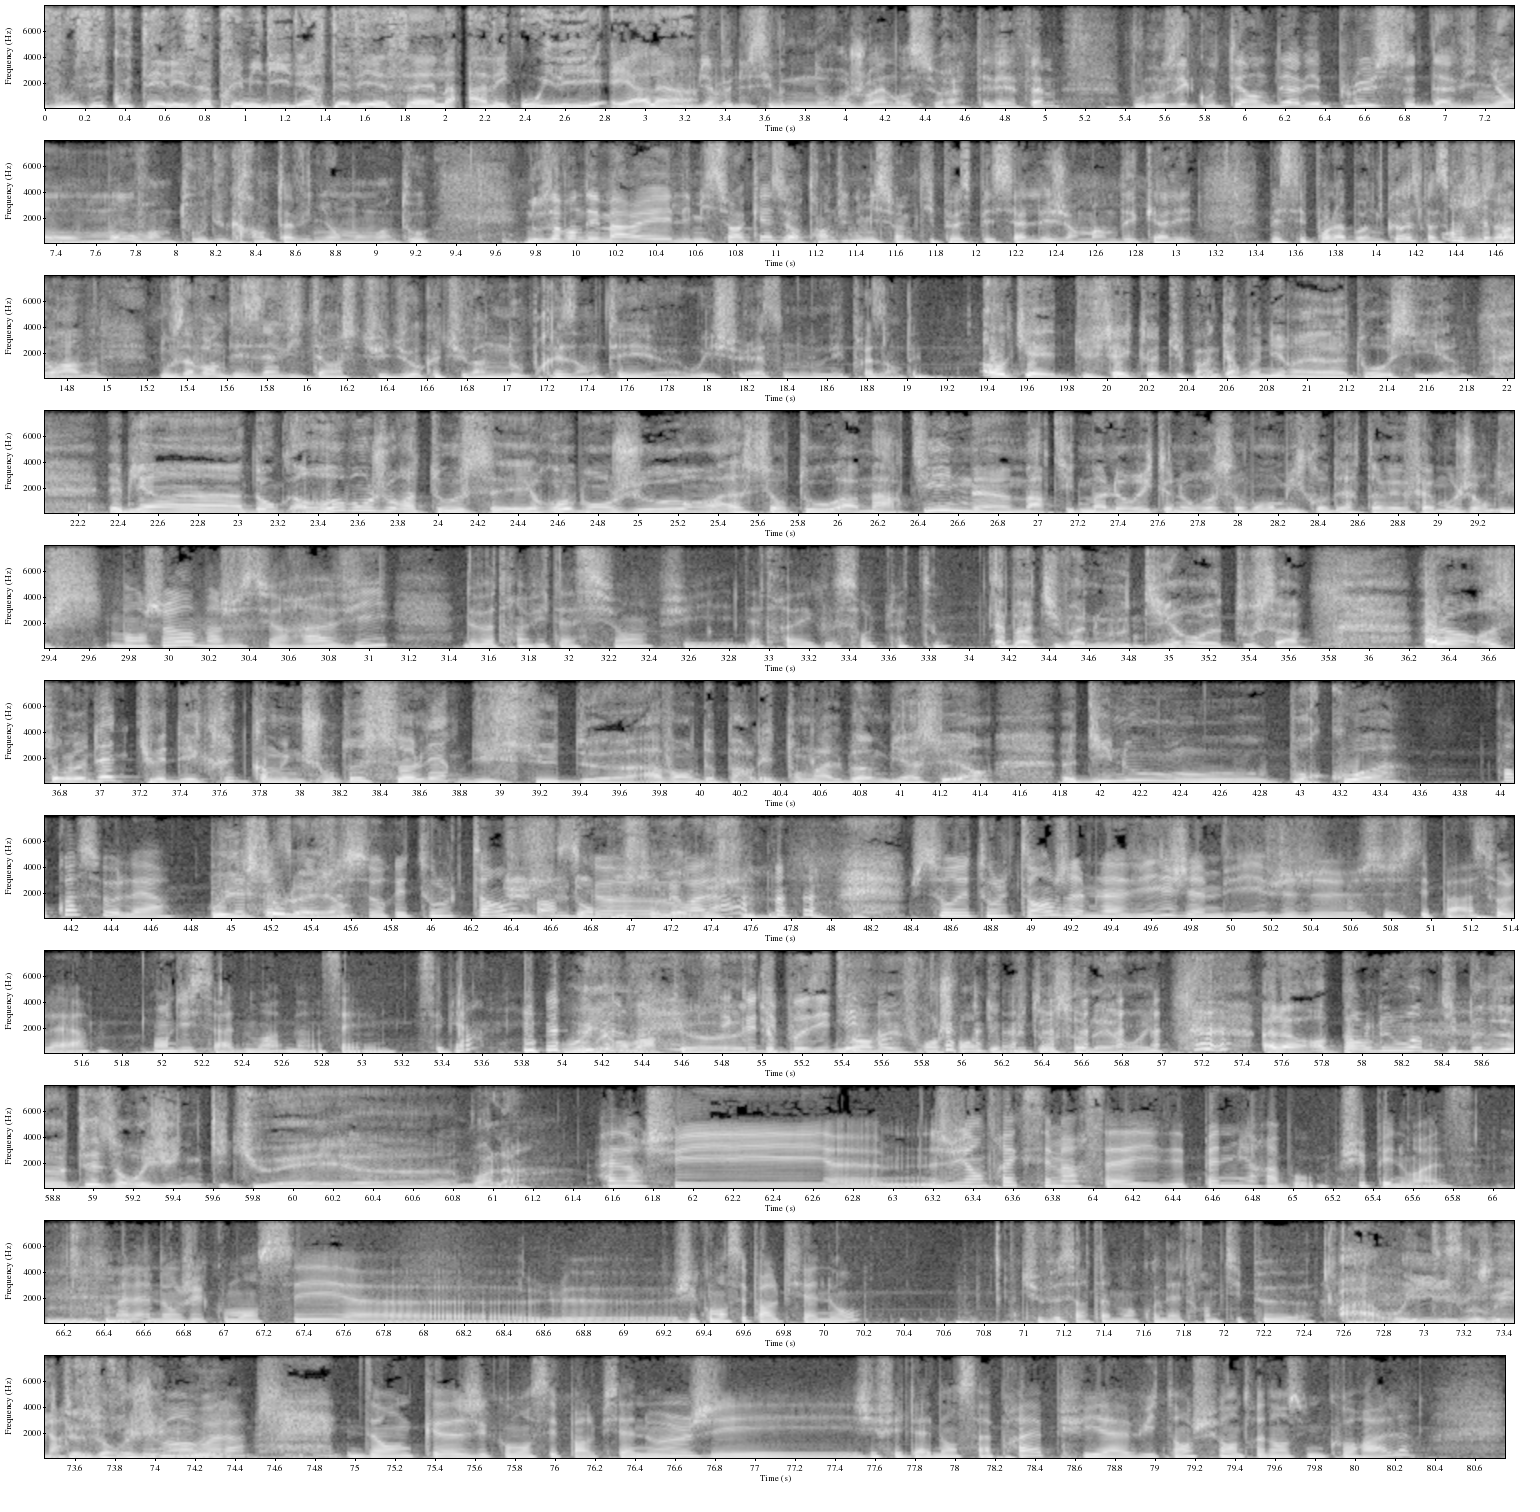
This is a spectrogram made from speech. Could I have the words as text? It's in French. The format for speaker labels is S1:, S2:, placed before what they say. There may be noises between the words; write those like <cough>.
S1: Vous écoutez les après-midi d'RTVFM avec Willy et Alain.
S2: Bienvenue si vous nous rejoindre sur RTVFM. Vous nous écoutez en DAB+, d'Avignon au Mont Ventoux, du Grand Avignon au Mont Ventoux. Nous avons démarré l'émission à 15h30, une émission un petit peu spéciale, légèrement décalée, mais c'est pour la bonne cause parce que
S3: Oh,
S2: nous, avons,
S3: grave.
S2: nous avons des invités en studio que tu vas nous présenter. Euh, oui, je te laisse nous les présenter.
S3: Ok, tu sais que tu peux intervenir euh, toi aussi. Hein. Eh bien, donc rebonjour à tous et rebonjour à- surtout à Martine, Martine Mallory que nous recevons au micro d'RTVFM aujourd'hui.
S4: Bonjour, ben je suis ravie de votre invitation, puis d'être avec vous sur le plateau.
S3: Eh ben, tu vas nous dire euh, tout ça. Alors, sur le net, tu es décrite comme une chanteuse solaire du Sud. Euh, avant de parler de ton album, bien sûr, euh, dis-nous pourquoi
S4: Pourquoi solaire
S3: Oui,
S4: Peut-être parce
S3: solaire.
S4: que je souris tout le temps.
S3: Du
S4: parce
S3: Sud en
S4: que,
S3: plus, solaire
S4: voilà,
S3: du Sud. <laughs>
S4: Je souris tout le temps, j'aime la vie, j'aime vivre, je, je sais pas, solaire. On dit ça de moi, ben c'est bien. <laughs>
S3: Oui, remarque. euh,
S4: C'est que
S3: t'es
S4: du positif,
S3: Non,
S4: hein.
S3: mais franchement, tu es plutôt solaire, oui. <laughs> Alors, parle-nous un petit peu de tes origines, qui tu es, euh, voilà.
S4: Alors je suis, euh, je vis entre Aix et Marseille, des Pennes Mirabeau. Je suis pénoise.
S3: Mhm.
S4: Voilà, donc j'ai commencé euh, le, j'ai commencé par le piano. Tu veux certainement connaître un petit peu euh,
S3: Ah oui, oui, oui, tes origines. oui.
S4: Voilà. Donc euh, j'ai commencé par le piano, j'ai fait de la danse après, puis à 8 ans je suis rentrée dans une chorale.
